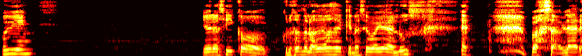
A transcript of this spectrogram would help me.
Muy bien. Y ahora sí, cruzando los dedos de que no se vaya la luz, vamos a hablar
